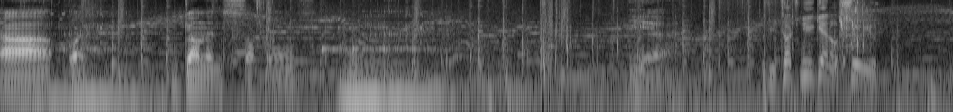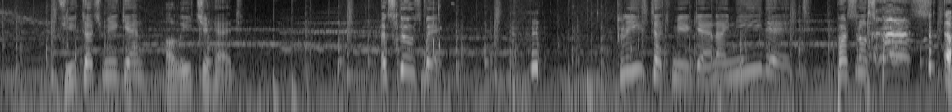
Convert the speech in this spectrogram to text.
Uh, wait. Gun and circles. Yeah. If you touch me again, I'll sue you. If you touch me again, I'll eat your head. Excuse me. Please touch me again. I need it. Personal space. what the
